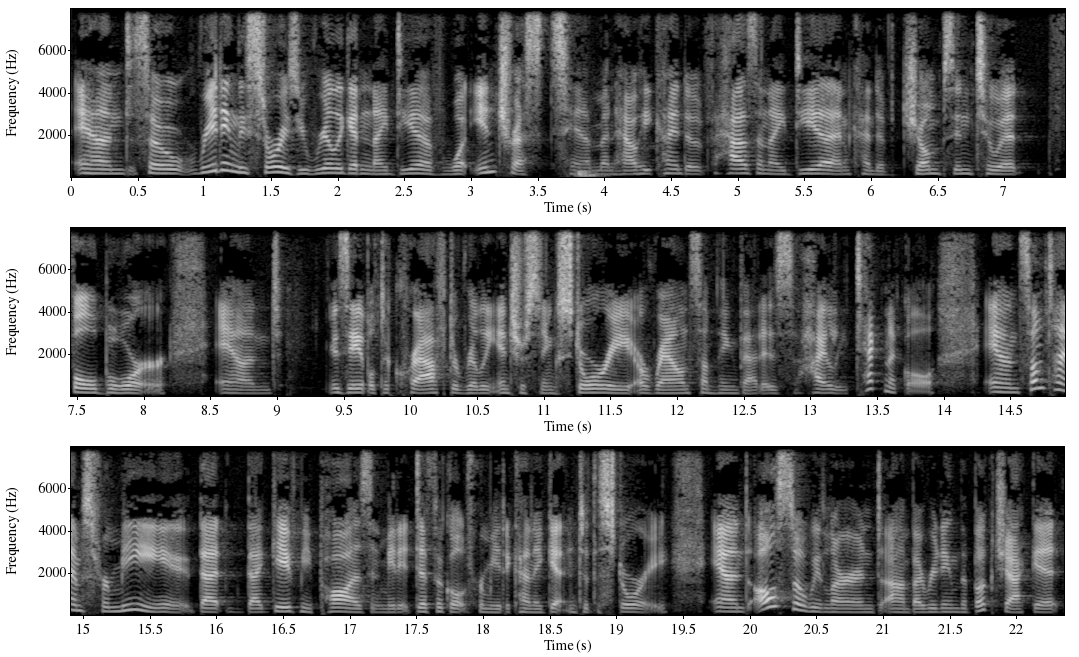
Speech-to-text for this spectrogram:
And so reading these stories, you really get an idea of what interests him and how he kind of has an idea and kind of jumps into it full bore and is able to craft a really interesting story around something that is highly technical. And sometimes for me, that, that gave me pause and made it difficult for me to kind of get into the story. And also, we learned um, by reading the book jacket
